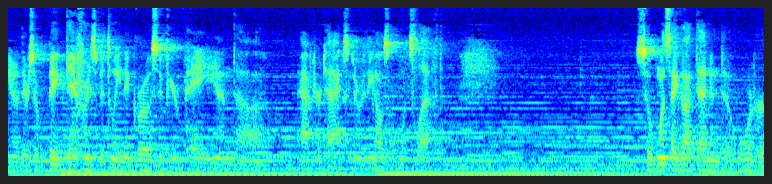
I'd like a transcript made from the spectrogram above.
you know, there's a big difference between the gross of your pay and uh, after tax and everything else what's left. So once I got that into order,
